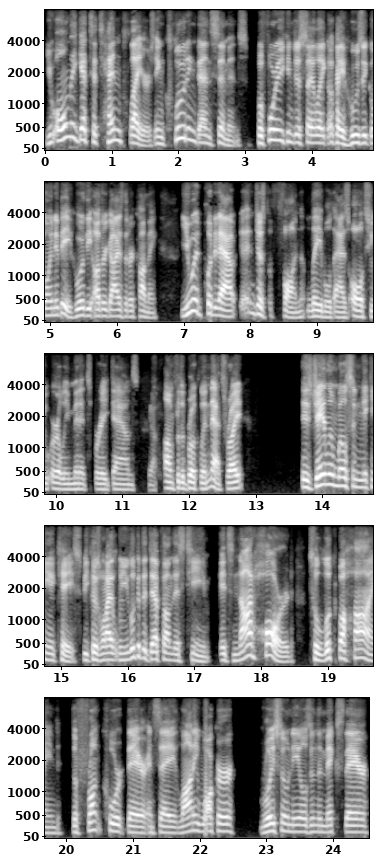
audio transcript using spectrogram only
You only get to 10 players, including Ben Simmons, before you can just say, like, okay, who's it going to be? Who are the other guys that are coming? You would put it out and just fun, labeled as all too early minutes breakdowns yeah. um, for the Brooklyn Nets, right? Is Jalen Wilson making a case? Because when I when you look at the depth on this team, it's not hard to look behind the front court there and say Lonnie Walker, Royce O'Neale's in the mix there,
